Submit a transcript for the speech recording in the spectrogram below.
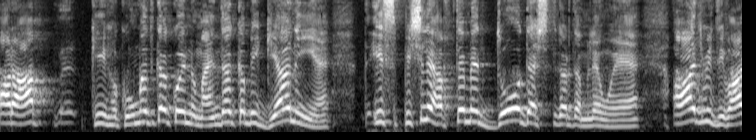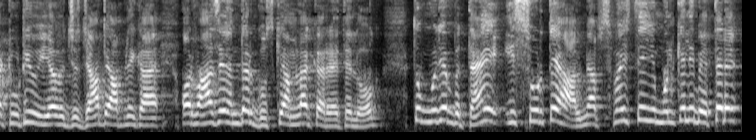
और आपकी हुकूमत का कोई नुमाइंदा कभी गया नहीं है। इस पिछले हफ़्ते में दो दहशतगर्द हमले हुए हैं। आज भी दीवार टूटी हुई है जो जहाँ पे आपने कहा है और वहाँ से अंदर घुस के हमला कर रहे थे लोग। तो मुझे बताएँ इस सूरत हाल में आप समझते हैं ये मुल्क के लिए बेहतर है?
